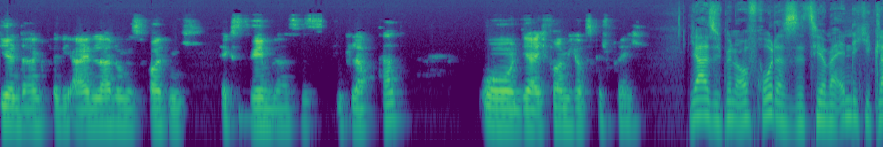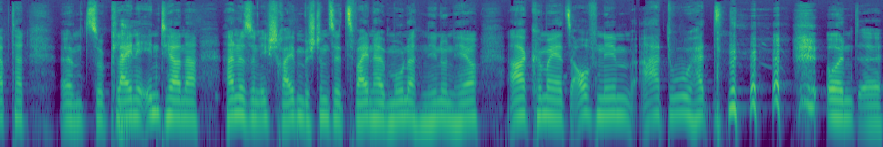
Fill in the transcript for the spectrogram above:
vielen Dank für die Einladung. Es freut mich extrem, dass es geklappt hat. Und ja, ich freue mich aufs Gespräch. Ja, also ich bin auch froh, dass es jetzt hier mal endlich geklappt hat. Ähm, so kleine interner, Hannes und ich schreiben bestimmt seit zweieinhalb Monaten hin und her. Ah, können wir jetzt aufnehmen? Ah, du hat. und äh,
